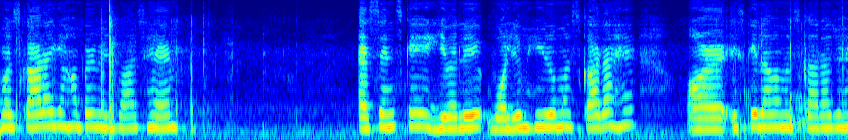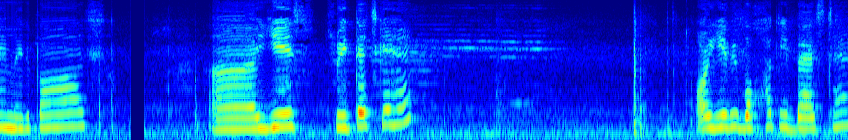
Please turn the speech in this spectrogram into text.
मस्कारा यहाँ पर मेरे पास है। एसेंस के ये वाले वॉल्यूम हीरो मस्कारा है और इसके अलावा मस्कारा जो है मेरे पास आ, ये स्वीट टच के हैं और ये भी बहुत ही बेस्ट है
